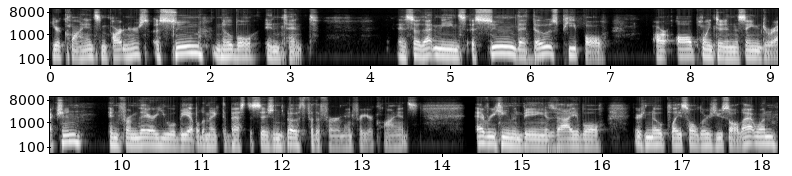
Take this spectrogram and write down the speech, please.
your clients and partners, assume noble intent. And so that means assume that those people are all pointed in the same direction. And from there, you will be able to make the best decisions, both for the firm and for your clients. Every human being is valuable. There's no placeholders. You saw that one.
